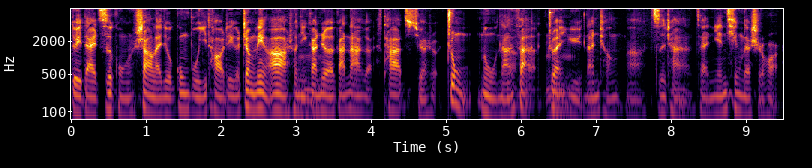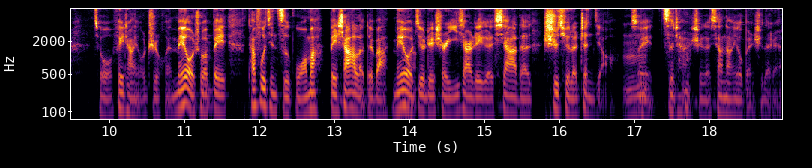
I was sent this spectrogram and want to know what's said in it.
对待子孔上来就公布一套这个政令啊，说你干这个干那个，他觉得众怒难犯，嗯专欲难成啊。子产在年轻的时候。就非常有智慧，没有说被他父亲子国嘛被杀了，对吧？没有就这事儿一下这个吓得失去了阵脚，所以资产是个相当有本事的人。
